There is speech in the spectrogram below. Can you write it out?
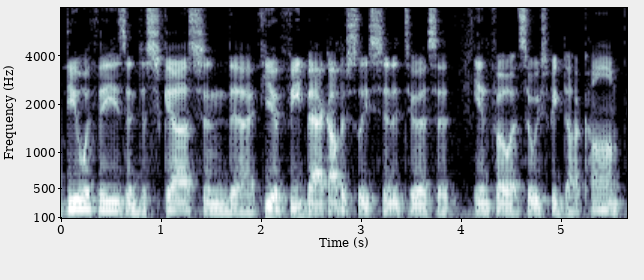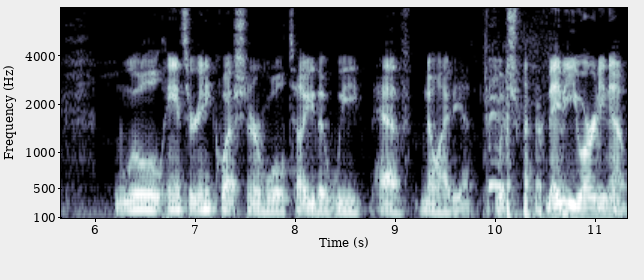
deal with these and discuss. And uh, if you have feedback, obviously send it to us at info at sowespeak.com we'll answer any question or we'll tell you that we have no idea, which maybe you already know.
